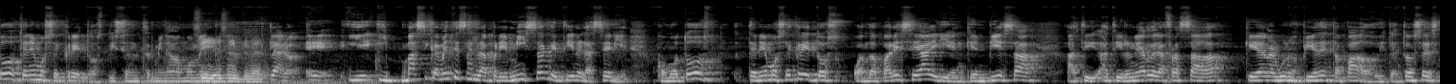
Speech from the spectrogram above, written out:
todos tenemos secretos, dice en determinado momento. Sí, es el primero. Claro, eh, y, básicamente esa es la premisa que tiene la serie. Como todos tenemos secretos, cuando aparece alguien que empieza a, tironear de la frazada, quedan algunos pies destapados, ¿viste? Entonces,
